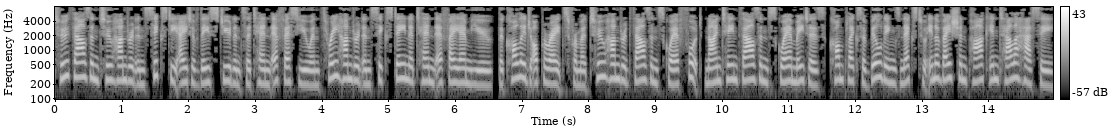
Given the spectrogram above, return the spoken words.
2,268 of these students attend FSU and 316 attend FAMU. The college operates from a 200,000 square foot (19,000 square meters) complex of buildings next to Innovation Park in Tallahassee.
